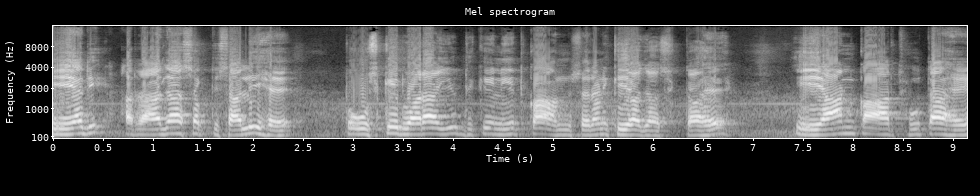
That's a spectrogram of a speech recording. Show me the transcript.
यदि राजा शक्तिशाली है तो उसके द्वारा युद्ध के नीति का अनुसरण किया जा सकता है। यान का अर्थ होता है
